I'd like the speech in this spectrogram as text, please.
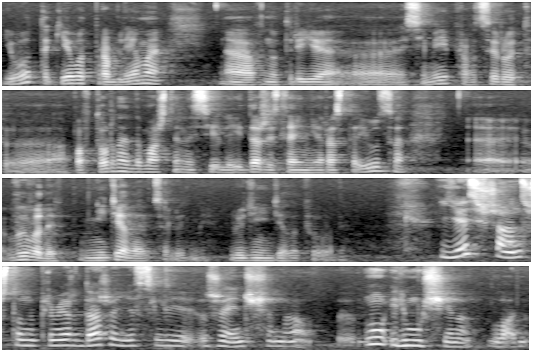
И вот такие вот проблемы внутри э, семей провоцирует э, повторное домашнее насилие. И даже если они расстаются, выводы не делаются людьми. Люди не делают выводы. Есть шанс, что, например, даже если женщина, ну или мужчина, ладно,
